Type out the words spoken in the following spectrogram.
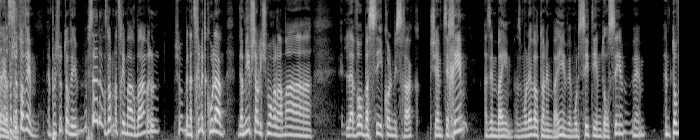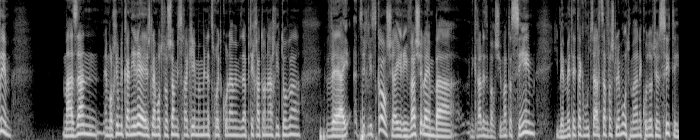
הכל- הם בסוף. פשוט טובים, הם פשוט טובים, ובסדר, אז לא מנצחים ארבע, אבל שוב, מנצחים את כולם. גם אי אפשר לשמור על רמה, לבוא בשיא כל משחק. כשהם צריכים, אז הם באים. אז מול אברטון הם באים, ומול סיטי הם דורסים, והם הם טובים. מאזן, הם הולכים לי כנראה, יש להם עוד שלושה משחקים, הם ינצחו את כולם, אם זו הפתיחת עונה הכי טובה. וצריך לזכור שהיריבה שלהם, ב, נקרא לזה ברשימת השיאים, היא באמת הייתה קבוצה על סף השלמות, מהנקודות של סיטי.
